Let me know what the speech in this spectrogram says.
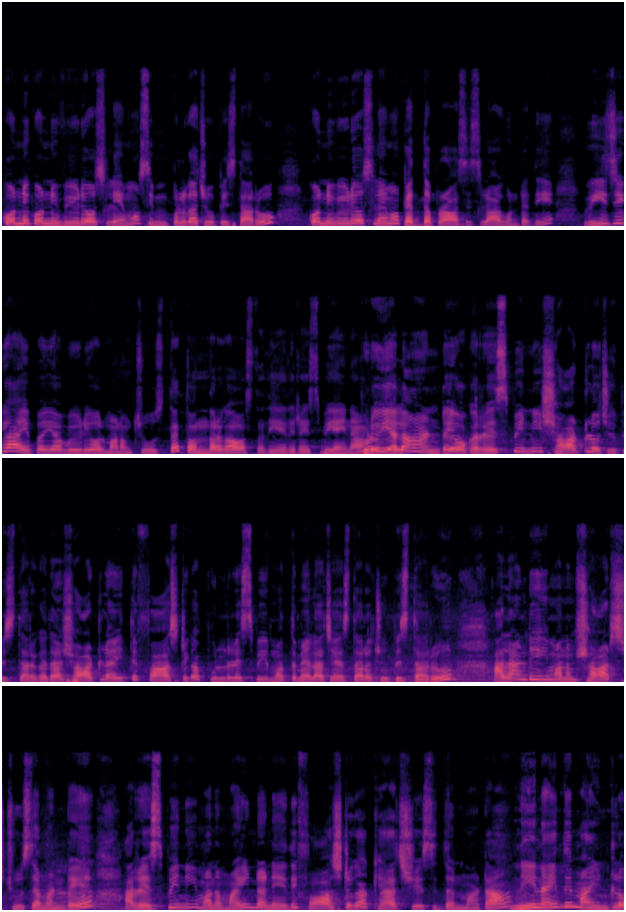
కొన్ని కొన్ని వీడియోస్లేమో ఏమో సింపుల్గా చూపిస్తారు. కొన్ని వీడియోస్లేమో ఏమో పెద్ద ప్రాసెస్ లాగా ఉంటుంది ఈజీగా అయిపోయే వీడియోలు మనం చూస్తే తొందరగా వస్తుంది ఏది రెసిపీ అయినా. ఇప్పుడు ఎలా అంటే ఒక రెసిపీని షార్ట్లో చూపిస్తారు కదా? షార్ట్లో అయితే ఫాస్ట్గా ఫుల్ రెసిపీ మొత్తం ఎలా చేస్తారో చూపిస్తారు. అలాంటి మనం షార్ట్ షార్ట్స్ చూసామంటే ఆ రెసిపీని మన మైండ్ అనేది ఫాస్ట్గా క్యాచ్ చేసిద్ది అనమాట నేనైతే మా ఇంట్లో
